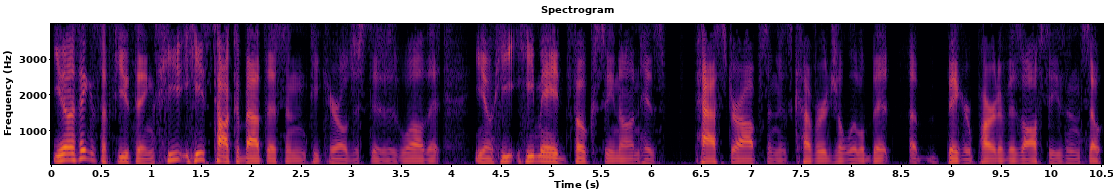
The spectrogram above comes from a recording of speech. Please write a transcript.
You know, I think it's a few things. He he's talked about this and Pete Carroll just did as well that, you know, he he made focusing on his pass drops and his coverage a little bit a bigger part of his offseason. So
